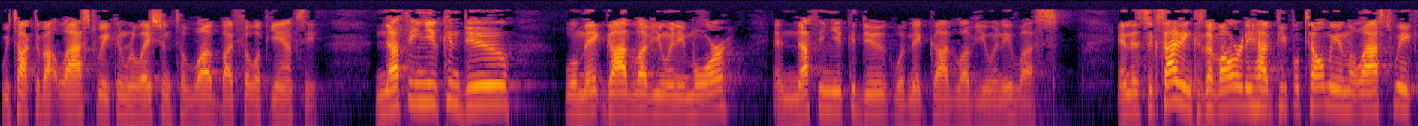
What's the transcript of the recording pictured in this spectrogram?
we talked about last week in relation to love by Philip Yancey. Nothing you can do will make God love you any more, and nothing you could do would make God love you any less. And it's exciting because I've already had people tell me in the last week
